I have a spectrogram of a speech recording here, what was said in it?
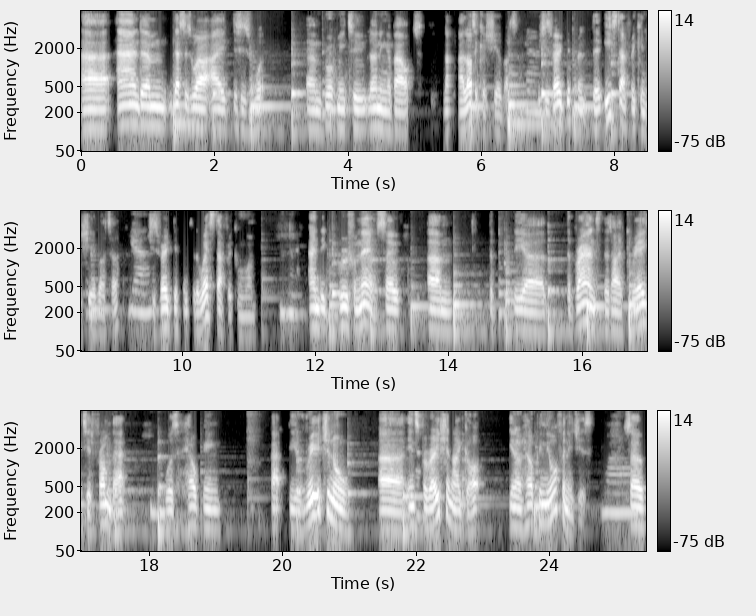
Uh, and um, this is where I, this is what um, brought me to learning about Nilotica shea butter, Yeah. which is very different. The East African shea butter, Yeah. which is very different to the West African one Mhm. and it grew from there. So um, the the uh, the brand that I created from that was helping back the original uh, inspiration I got, you know, helping the orphanages. Wow. So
